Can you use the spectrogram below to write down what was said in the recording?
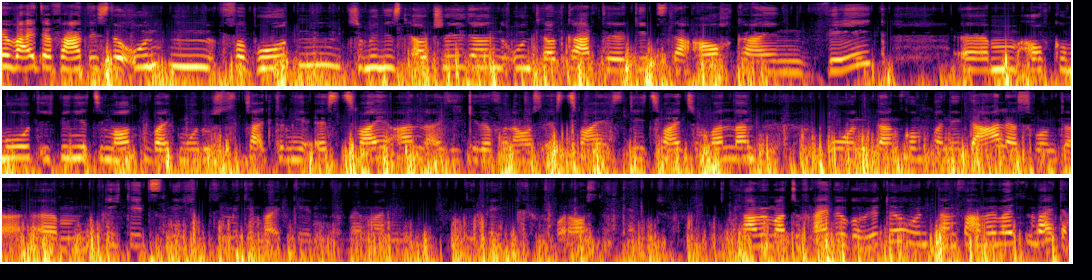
Eine Weiterfahrt ist da unten verboten, zumindest laut Schildern und laut Karte gibt es da auch keinen Weg ähm, auf Komoot. Ich bin jetzt im Mountainbike-Modus, zeigt er mir S2 an, also ich gehe davon aus, S2 ist die 2 zum Wandern und dann kommt man den Dalas runter. Ähm, ich gehe jetzt nicht mit dem Bike gehen, wenn man den Weg voraus nicht kennt. Fahren wir mal zur Freiburger Hütte und dann fahren wir weiter.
